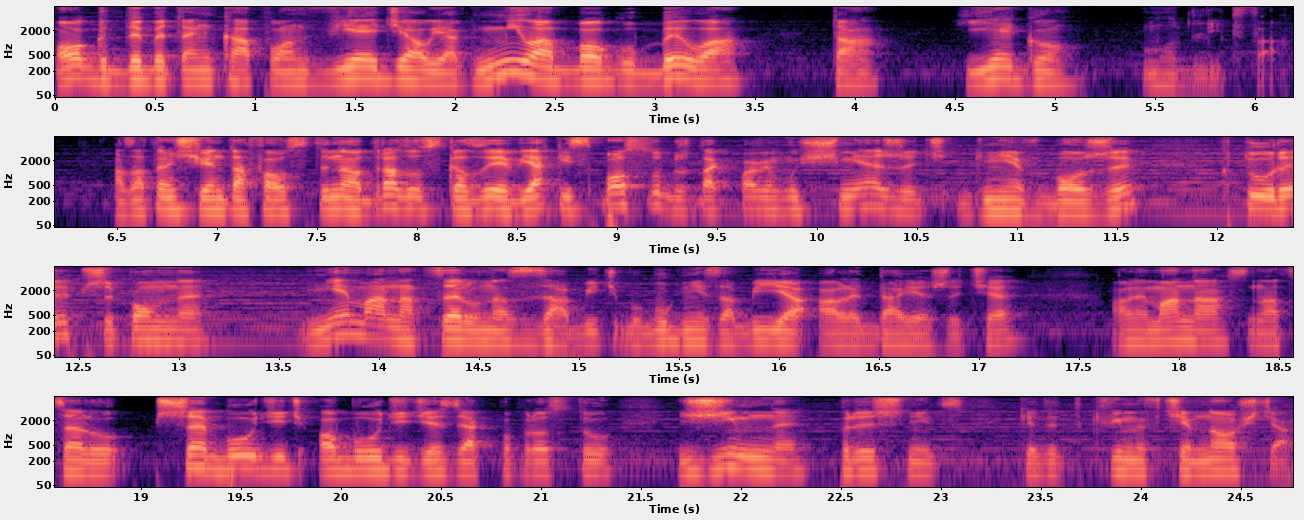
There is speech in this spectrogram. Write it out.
O, gdyby ten kapłan wiedział, jak miła Bogu była ta jego modlitwa. A zatem święta Faustyna od razu wskazuje, w jaki sposób, że tak powiem, uśmierzyć gniew Boży, który, przypomnę, nie ma na celu nas zabić, bo Bóg nie zabija, ale daje życie, ale ma nas na celu przebudzić, obudzić. Jest jak po prostu zimny prysznic, kiedy tkwimy w ciemnościach.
